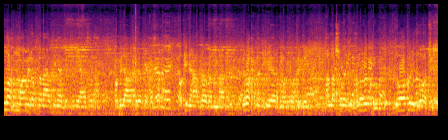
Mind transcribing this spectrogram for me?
اللهم امين ربنا اتنا في الدنيا حسنه وفي الاخره حسنه وقنا عذاب النار برحمتك يا ارحم الراحمين আল্লাহ সবাইকে ভালো রাখুন দোয়া করে দোয়া চাই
